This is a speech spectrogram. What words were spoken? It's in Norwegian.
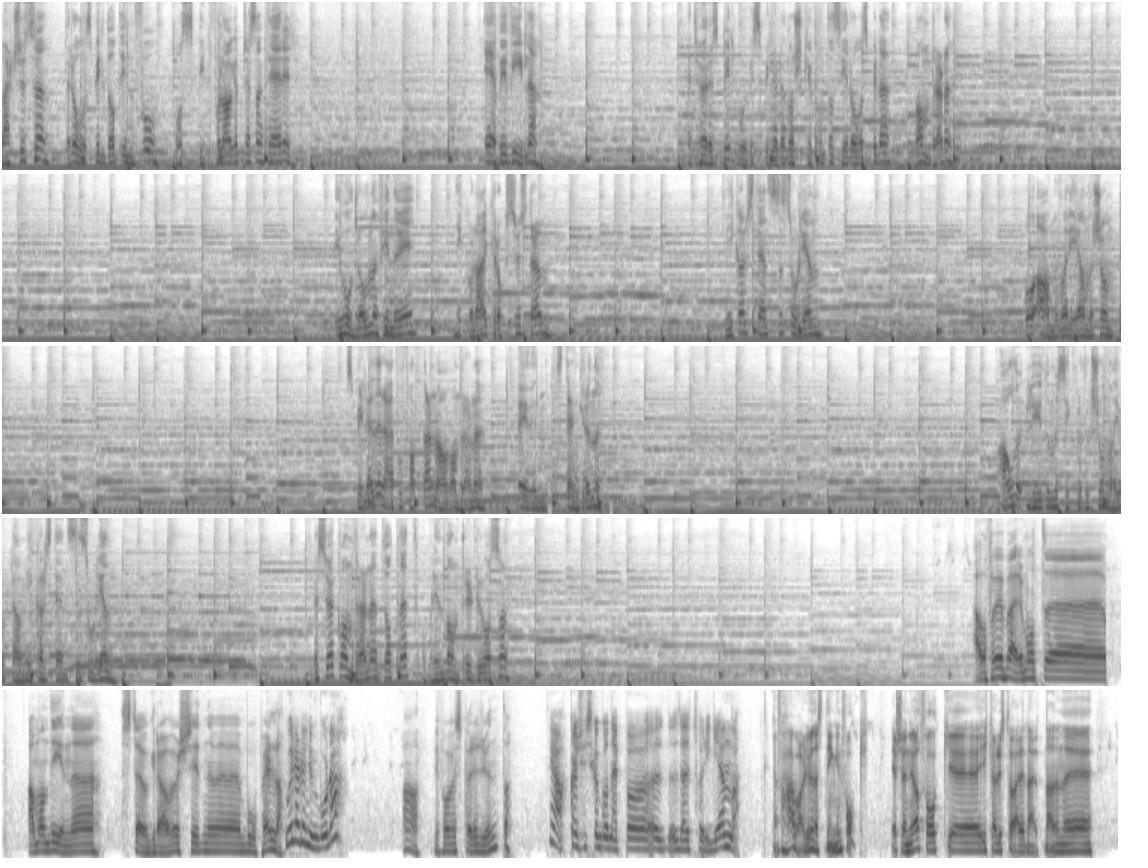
Vertshuset, rollespill.info og spillforlaget presenterer Evig hvile. Et hørespill hvor vi spiller det norske fantasirollespillet Vandrerne. I hovedrollene finner vi Nikolai Kroksrud Strøm. Mikael Stensen Solhjell. Og Ane Marie Andersson. Spilleder er forfatteren av Vandrerne, Øyvind Stengrunne. All lyd- og musikkproduksjon er gjort av Mikael Stensen Solhjell. Besøk vandrerne.net og bli en vandrer du også. Ja, da får vi bære mot uh, Amandine Støvgravers sin eh, bopel, da. Hvor er det hun bor, da? Ah, vi får vel spørre rundt, da. Ja, kanskje vi skal gå ned på øh, det torget igjen, da. Ja, for her var det jo nesten ingen folk. Jeg skjønner jo at folk eh, ikke har lyst til å være i nærheten av denne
